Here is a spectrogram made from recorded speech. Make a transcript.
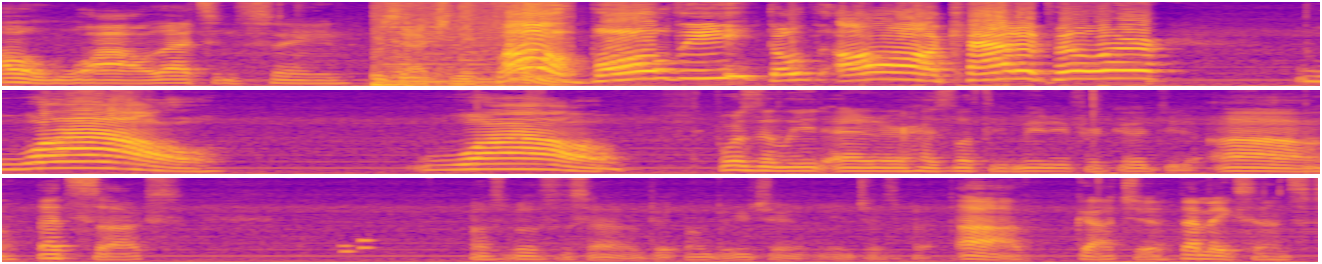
Oh wow, that's insane. was actually fun. Oh, Baldy! Don't oh Caterpillar! Wow. Wow. Was the lead editor has left the community for good, dude. Oh, that sucks. I was supposed to sound a bit on bigger channel just but ah, gotcha. That makes sense.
